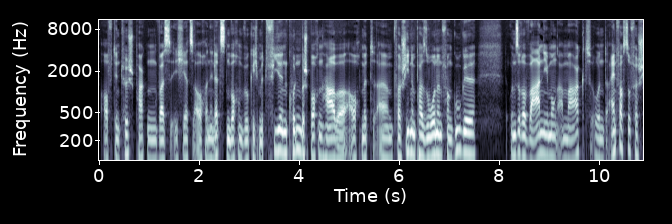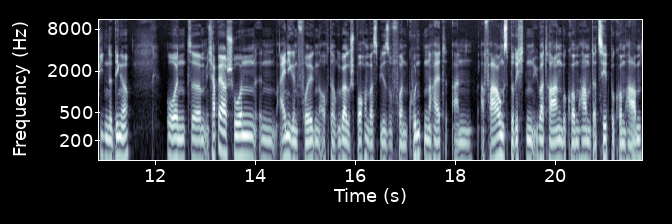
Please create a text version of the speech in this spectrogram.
auf den Tisch packen, was ich jetzt auch in den letzten Wochen wirklich mit vielen Kunden besprochen habe, auch mit ähm, verschiedenen Personen von Google, unsere Wahrnehmung am Markt und einfach so verschiedene Dinge. Und ähm, ich habe ja schon in einigen Folgen auch darüber gesprochen, was wir so von Kunden halt an Erfahrungsberichten übertragen bekommen haben und erzählt bekommen haben,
